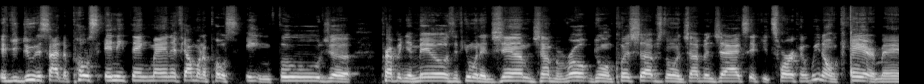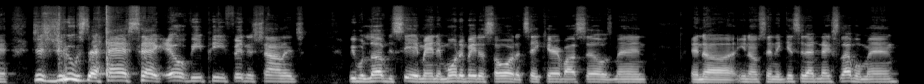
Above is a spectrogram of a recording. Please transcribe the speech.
If you do decide to post anything, man, if y'all want to post eating food, you're prepping your meals, if you want to gym, jumping rope, doing push ups, doing jumping jacks, if you're twerking, we don't care, man. Just use the hashtag LVP Fitness Challenge. We would love to see it, man, and motivate us all to take care of ourselves, man. And uh, you know, I'm saying to get to that next level, man.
